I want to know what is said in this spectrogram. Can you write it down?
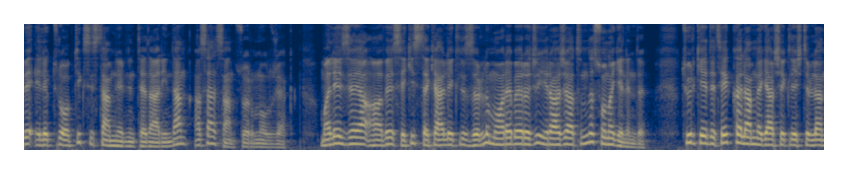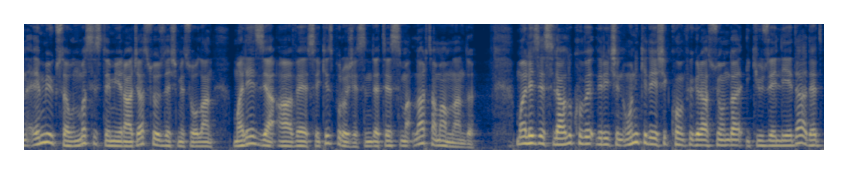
ve elektrooptik sistemlerinin tedariğinden Aselsan sorumlu olacak. Malezya'ya AV-8 tekerlekli zırhlı muharebe aracı ihracatında sona gelindi. Türkiye'de tek kalemle gerçekleştirilen en büyük savunma sistemi ihracat sözleşmesi olan Malezya AV-8 projesinde teslimatlar tamamlandı. Malezya Silahlı Kuvvetleri için 12 değişik konfigürasyonda 257 adet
